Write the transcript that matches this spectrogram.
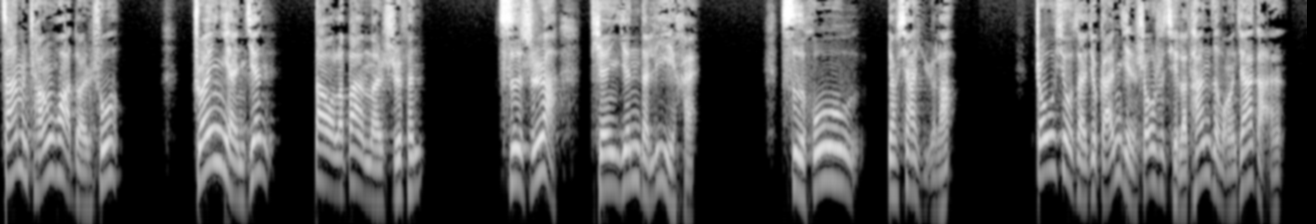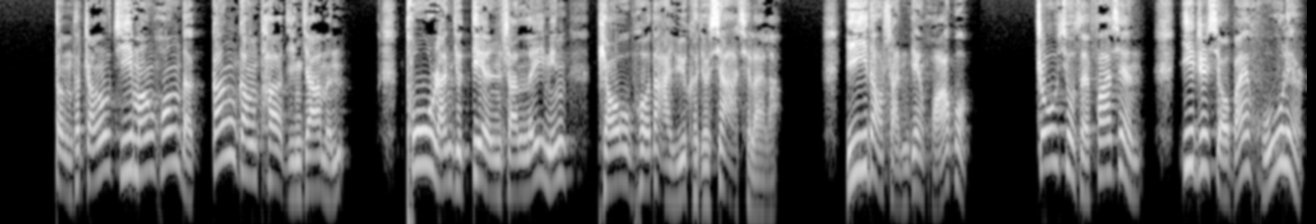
咱们长话短说，转眼间到了傍晚时分，此时啊，天阴的厉害，似乎要下雨了。周秀才就赶紧收拾起了摊子往家赶。等他着急忙慌的刚刚踏进家门。突然就电闪雷鸣，瓢泼大雨可就下起来了。一道闪电划过，周秀才发现一只小白狐狸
